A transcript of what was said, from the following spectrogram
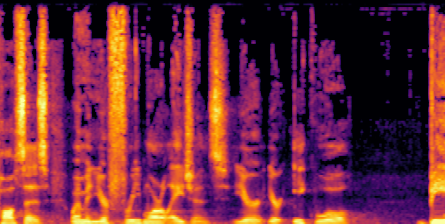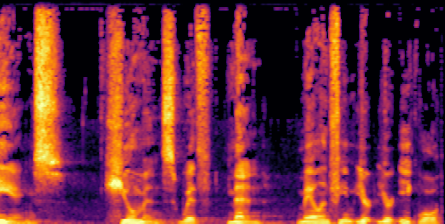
Paul says, Women, you're free moral agents, you're, you're equal beings, humans with men male and female, you're, you're equal.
